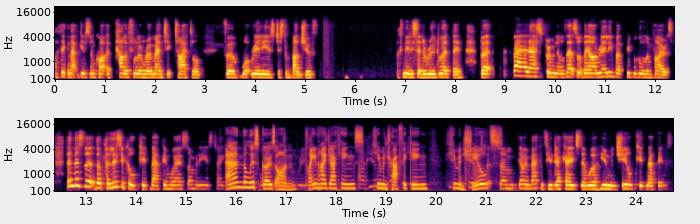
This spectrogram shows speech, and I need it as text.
I think that gives them quite a colourful and romantic title for what really is just a bunch of, I nearly said a rude word then, but badass criminals. That's what they are really, but people call them pirates. Then there's the, the political kidnapping where somebody is taken. And the list goes on plane hijackings, uh, human trafficking, human shields. Um, going back a few decades, there were human shield kidnappings.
